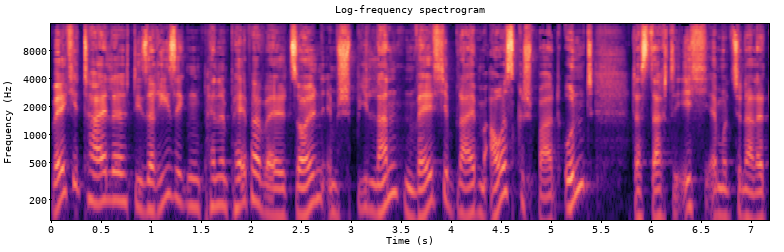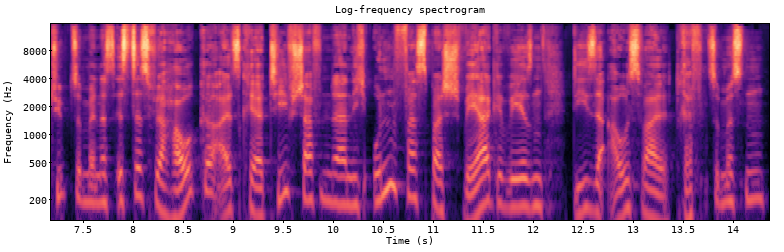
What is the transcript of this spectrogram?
Welche Teile dieser riesigen Pen-and-Paper-Welt sollen im Spiel landen? Welche bleiben ausgespart? Und, das dachte ich, emotionaler Typ zumindest, ist es für Hauke als Kreativschaffender nicht unfassbar schwer gewesen, diese Auswahl treffen zu müssen?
